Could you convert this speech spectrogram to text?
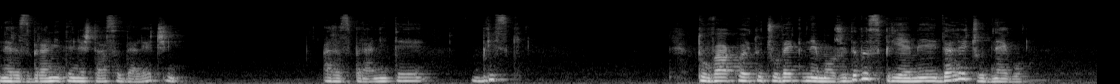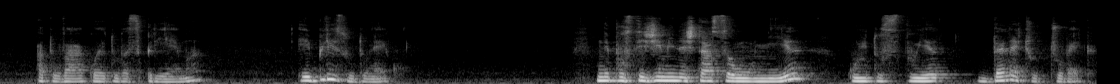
Неразбраните неща са далечни, а разбраните близки. Това, което човек не може да възприеме, е далеч от него. А това, което възприема, е близо до него. Непостижими неща са уния, които стоят далеч от човек.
